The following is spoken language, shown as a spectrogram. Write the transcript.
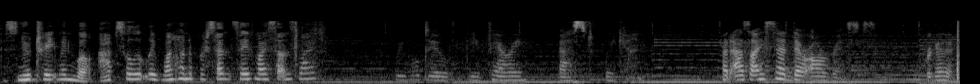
this new treatment will absolutely 100% save my son's life? We will do the very best we can. But as I said, there are risks. Forget it.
